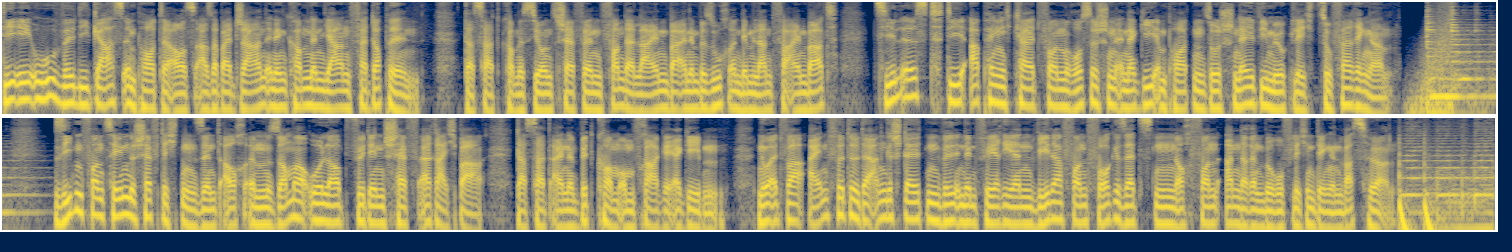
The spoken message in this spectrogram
Die EU will die Gasimporte aus Aserbaidschan in den kommenden Jahren verdoppeln. Das hat Kommissionschefin von der Leyen bei einem Besuch in dem Land vereinbart. Ziel ist, die Abhängigkeit von russischen Energieimporten so schnell wie möglich zu verringern. Sieben von zehn Beschäftigten sind auch im Sommerurlaub für den Chef erreichbar. Das hat eine Bitkom-Umfrage ergeben. Nur etwa ein Viertel der Angestellten will in den Ferien weder von Vorgesetzten noch von anderen beruflichen Dingen was hören.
